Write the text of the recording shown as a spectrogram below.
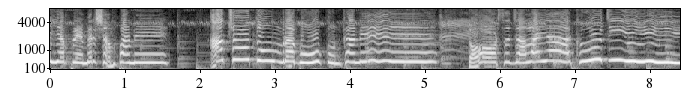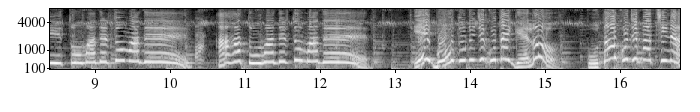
লাগাইয়া প্রেমের সাম্পানে। আছো তোমরা বউ কোনখানে? টর্চ জ্বালাইয়া খুঁজি, তোমাদের তোমাদের। আহা, তোমাদের তোমাদের। এই বউ দুটি যে কোথায় গেল? কোথাও খুঁজে পাচ্ছি না।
